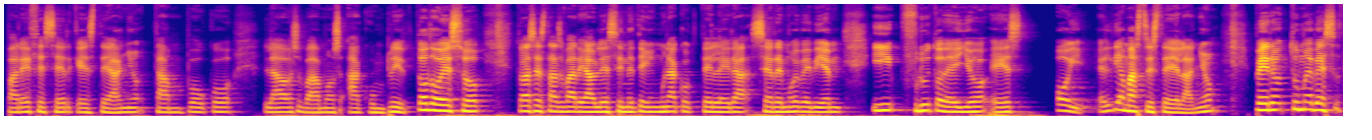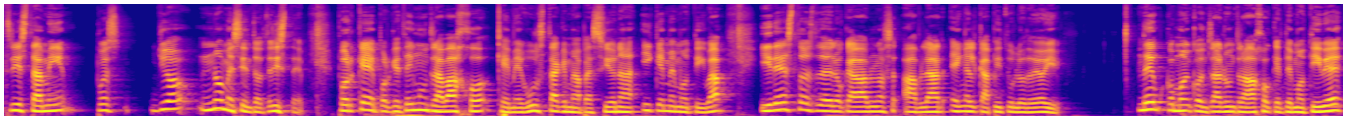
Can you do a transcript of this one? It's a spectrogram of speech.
parece ser que este año tampoco las vamos a cumplir. Todo eso, todas estas variables se meten en una coctelera, se remueve bien y fruto de ello es hoy, el día más triste del año. Pero tú me ves triste a mí, pues yo no me siento triste. ¿Por qué? Porque tengo un trabajo que me gusta, que me apasiona y que me motiva. Y de esto es de lo que vamos a hablar en el capítulo de hoy de cómo encontrar un trabajo que te motive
